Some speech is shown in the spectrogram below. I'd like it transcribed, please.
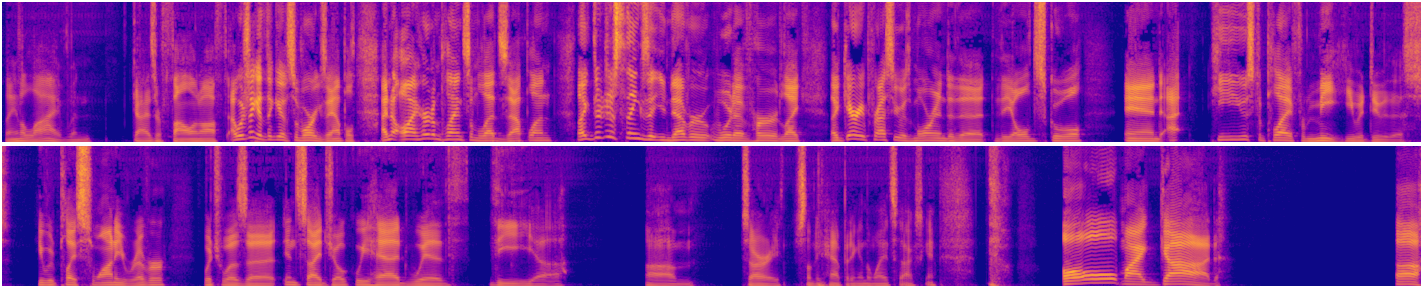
Playing alive when guys are falling off. I wish I could think of some more examples. I know. Oh, I heard him playing some Led Zeppelin. Like they're just things that you never would have heard. Like like Gary Pressey was more into the the old school, and I, he used to play for me. He would do this. He would play Swanee River, which was a inside joke we had with the. Uh, um, sorry, something happening in the White Sox game. oh my God. Ugh.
